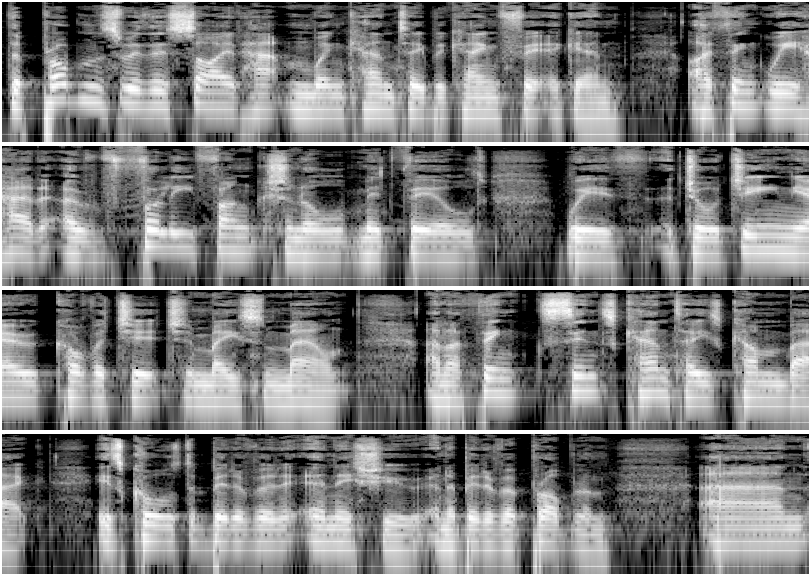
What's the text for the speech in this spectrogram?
the problems with this side happened when Kante became fit again. I think we had a fully functional midfield with Jorginho, Kovacic, and Mason Mount. And I think since Kante's come back, it's caused a bit of a, an issue and a bit of a problem. And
